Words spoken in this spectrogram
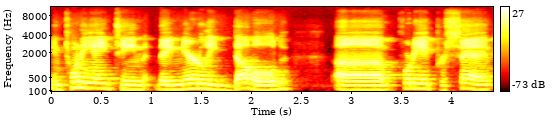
in 2018, they nearly doubled, uh, 48%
